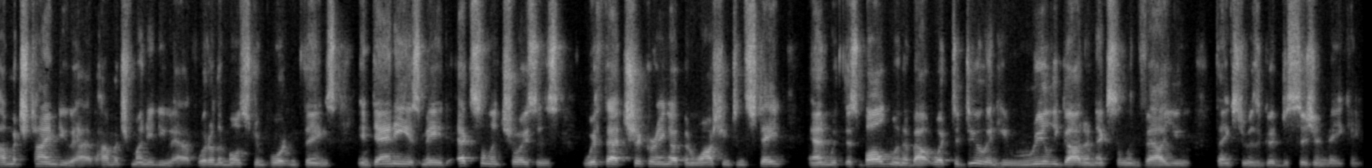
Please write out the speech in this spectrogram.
How much time do you have? How much money do you have? What are the most important things? And Danny has made excellent choices with that Chickering up in Washington State and with this Baldwin about what to do. And he really got an excellent value thanks to his good decision making.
